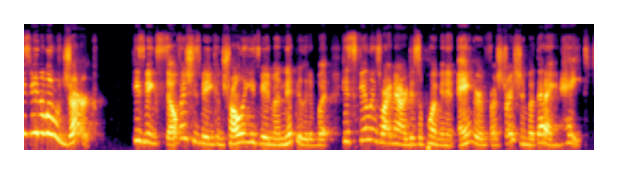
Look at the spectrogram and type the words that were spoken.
He's being a little jerk. He's being selfish, he's being controlling, he's being manipulative, but his feelings right now are disappointment and anger and frustration, but that ain't hate.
